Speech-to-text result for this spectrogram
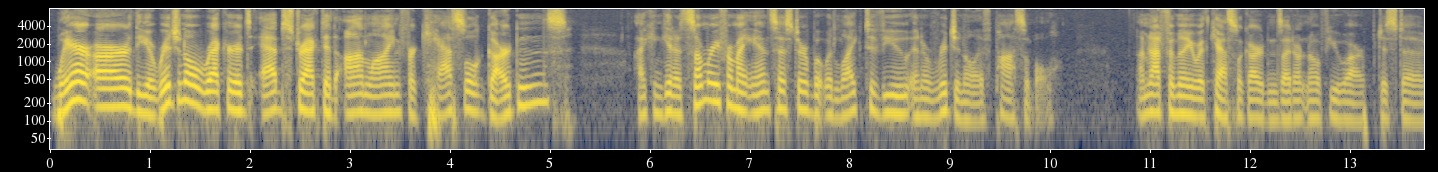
where are the original records abstracted online for Castle Gardens? I can get a summary for my ancestor, but would like to view an original if possible. I'm not familiar with Castle Gardens. I don't know if you are. Just, uh,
